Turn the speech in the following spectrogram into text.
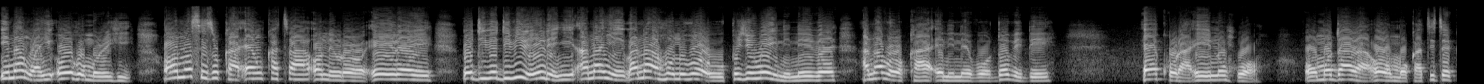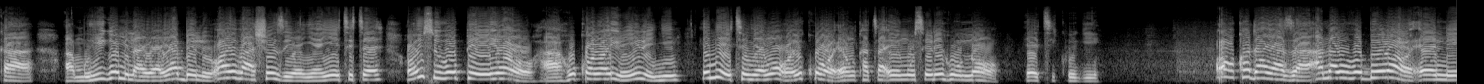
inangwahi ohomorehi ono sizuka enkata onero ere odivedivire erenyi ananye vanahonuvo opejeweini neve anavoro ka eninevo dovede ekwura enuhwo ọmọ dára ọmọ ka títẹ ka àmúhígó mi yàyà bello ọ̀hìnbá ṣòzì ẹ̀yìn ẹ̀yìn títẹ ọ̀hìnṣubó pé yọ̀ àhúkọ́rọ̀ ìrìnrìnyìn ẹni ètìnyẹ wọn ọ̀hìnkọ́ ẹ̀húnkata ẹ̀húnṣeré hù náà ẹ̀ ti kogi. ọkọ̀ dayaza anáwó bẹ́rọ̀ ẹni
